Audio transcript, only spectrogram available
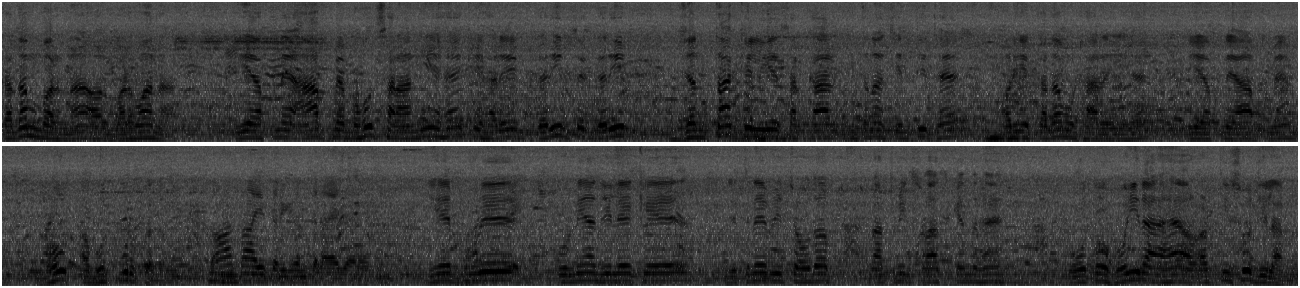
कदम बढ़ना और बढ़वाना ये अपने आप में बहुत सराहनीय है कि हर एक गरीब से गरीब जनता के लिए सरकार इतना चिंतित है और ये कदम उठा रही है। ये अपने आप में बहुत अभूतपूर्व कदम कहाँ कहाँ ये कार्यक्रम चलाया जा रहा है? ये पूरे पूर्णिया ज़िले के जितने भी चौदह प्राथमिक स्वास्थ्य केंद्र हैं वो तो हो ही रहा है और अड़तीसों जिला में।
